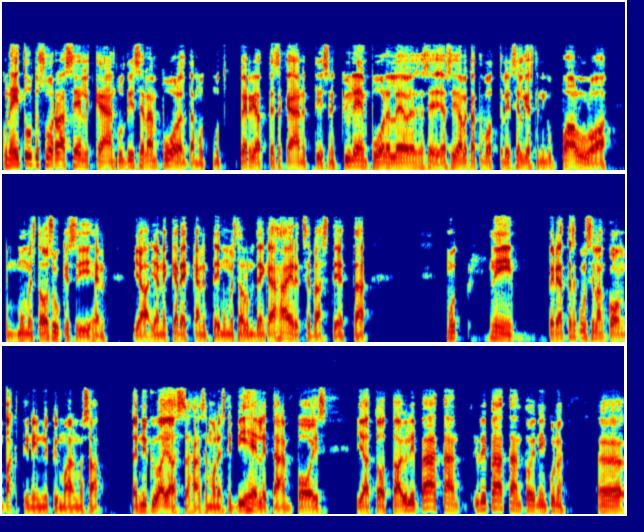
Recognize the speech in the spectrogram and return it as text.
kun ei tultu suoraan selkään, tultiin selän puolelta, mutta mut periaatteessa käännyttiin sinne kyleen puolelle jo, ja se, ja se jalka tavoitteli selkeästi niin kuin palloa, ja mun mielestä osukin siihen, ja, ja ne kädekkäännyt ei mun mielestä ollut mitenkään häiritsevästi, että mutta niin, periaatteessa kun sillä on kontakti, niin nykymaailmassa, tai nykyajassahan se monesti vihelletään pois. Ja tota, ylipäätään, ylipäätään toi niin kuin, ö,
